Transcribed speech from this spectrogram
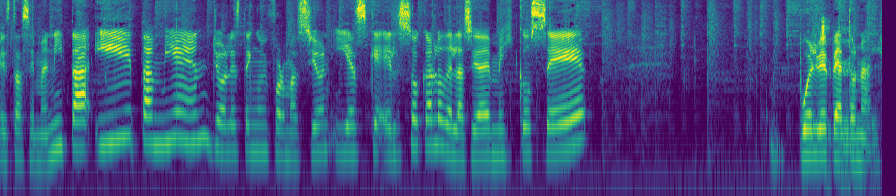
esta semanita y también yo les tengo información y es que el Zócalo de la Ciudad de México se vuelve ¿Se qué? peatonal.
